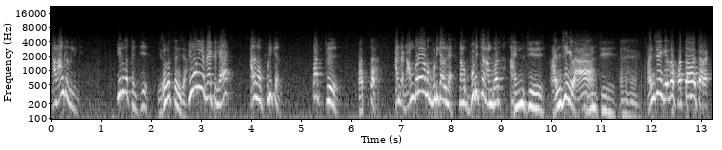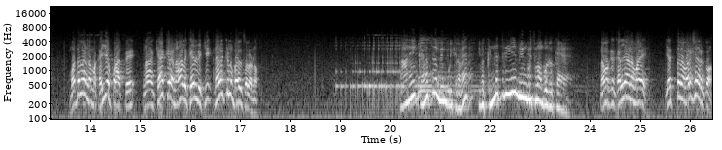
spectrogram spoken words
நான் வாங்குறது இல்லைங்க. இருபத்தஞ்சு. இருபத்தஞ்சா? யூனியன் ரேட்டுங்க அது நமக்கு பிடிக்காது. பத்து. பத்தா? அந்த நம்பரே நமக்கு பிடிக்காதுங்க. நமக்கு பிடிச்ச நம்பர் அஞ்சு. அஞ்சுங்களா? அஞ்சு. அஞ்சுங்கிறத பத்தாவே தரேன். முதல்ல நம்ம கைய பார்த்து நான் கேட்கிற நாலு கேள்விக்கு நறுக்குன்னு பதில் சொல்லணும். நானே கிணத்துல மீன் பிடிக்கிறவன். இவ கிண்ணத்திலேயே மீன் பிடிச்சிருவான் போல் இருக்க. நமக்கு கல்யாணமாய் எத்தனை வருஷம் இருக்கும்?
